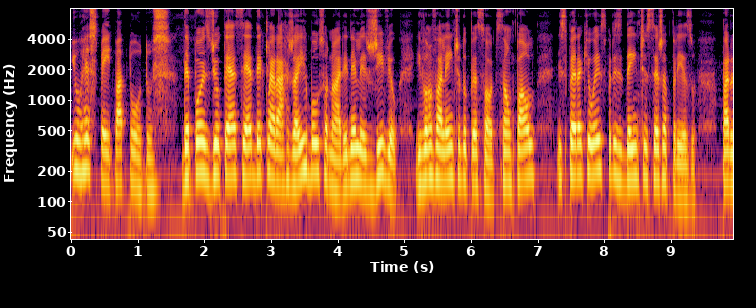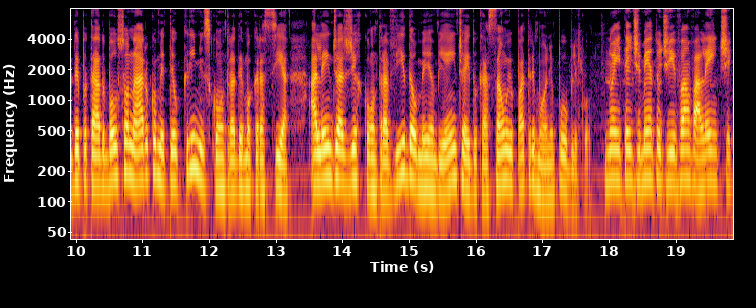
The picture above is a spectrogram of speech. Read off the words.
e o respeito a todos. Depois de o TSE declarar Jair Bolsonaro inelegível, Ivan Valente, do pessoal de São Paulo espera que o ex-presidente seja preso. Para o deputado Bolsonaro, cometeu crimes contra a democracia, além de agir contra a vida, o meio ambiente, a educação e o patrimônio público. No entendimento de Ivan Valente,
